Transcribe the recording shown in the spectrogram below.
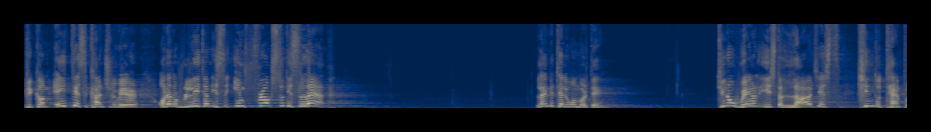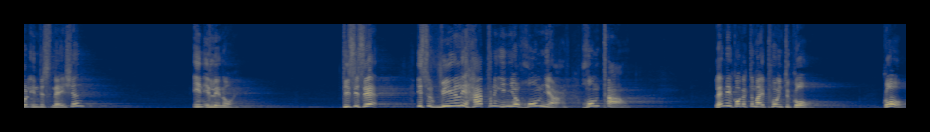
become atheist country where another religion is influx to this land. Let me tell you one more thing. Do you know where is the largest Hindu temple in this nation? In Illinois. This is it. It's really happening in your home yard, hometown. Let me go back to my point to go. Go.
